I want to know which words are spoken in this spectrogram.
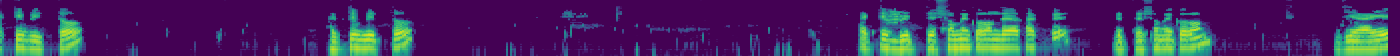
একটি বৃত্ত একটি বৃত্ত, একটি বৃত্তের সমীকরণ দেওয়া থাকবে, বৃত্তের সমীকরণ যে জিআইএ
